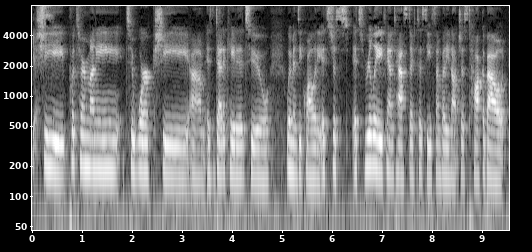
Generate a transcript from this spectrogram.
Yes. She puts her money to work. She um, is dedicated to women's equality. It's just, it's really fantastic to see somebody not just talk about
